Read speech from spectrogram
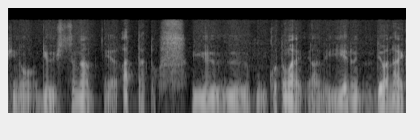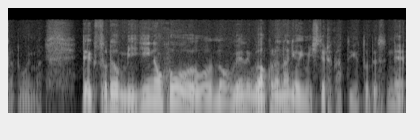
費の流出があったということが言えるんではないかと思います。でそれを右の方の上はこれは何を意味しているかというとですね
